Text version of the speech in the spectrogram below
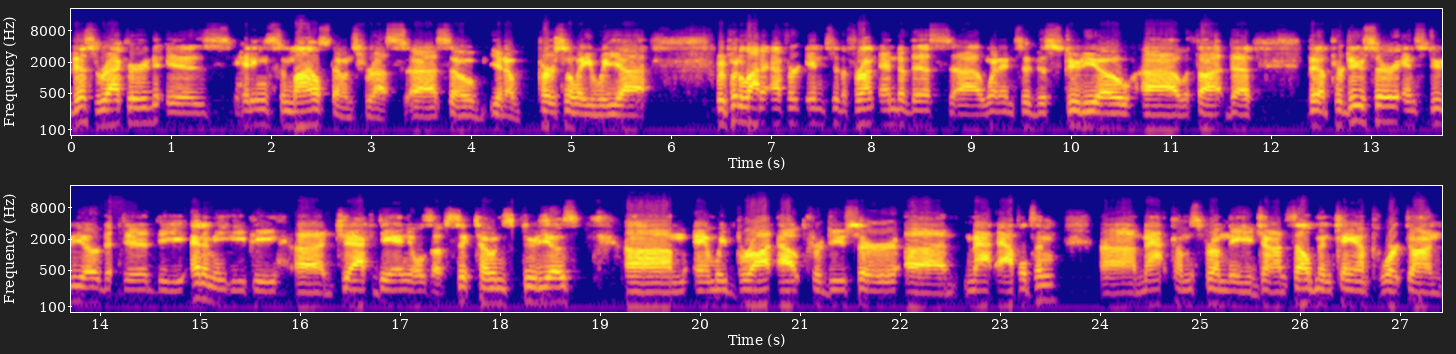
this record is hitting some milestones for us. Uh, so, you know, personally, we uh, we put a lot of effort into the front end of this. Uh, went into the studio uh, with the the producer and studio that did the Enemy EP, uh, Jack Daniels of Sick Tone Studios, um, and we brought out producer uh, Matt Appleton. Uh, Matt comes from the John Feldmann camp, worked on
